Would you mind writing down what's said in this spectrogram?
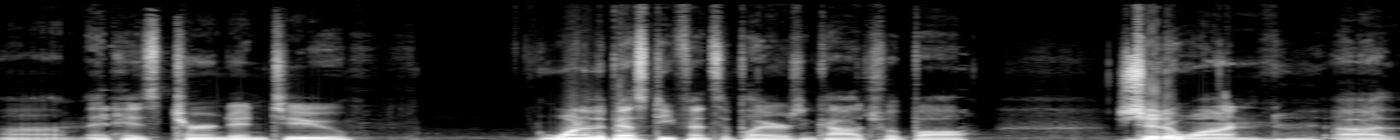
um, and has turned into one of the best defensive players in college football. Should have won uh,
